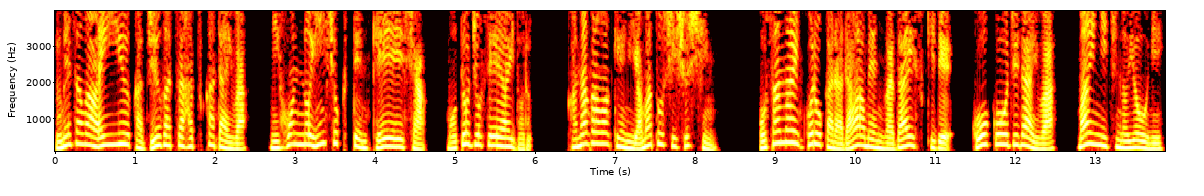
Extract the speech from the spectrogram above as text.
梅沢愛優香10月20日台は、日本の飲食店経営者、元女性アイドル。神奈川県大和市出身。幼い頃からラーメンが大好きで、高校時代は毎日のように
